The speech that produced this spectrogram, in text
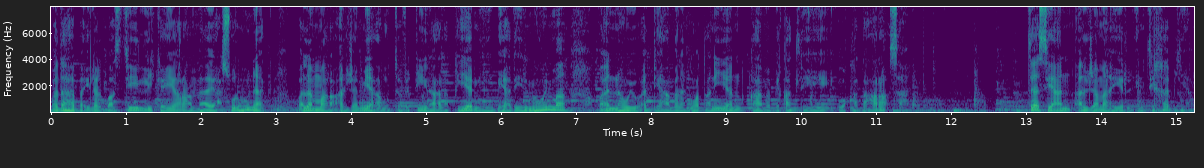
وذهب إلى الباستيل لكي يرى ما يحصل هناك. ولما رأى الجميع متفقين على قيامه بهذه المهمة وأنه يؤدي عملا وطنيا قام بقتله وقطع رأسه. تاسعا الجماهير الانتخابية.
